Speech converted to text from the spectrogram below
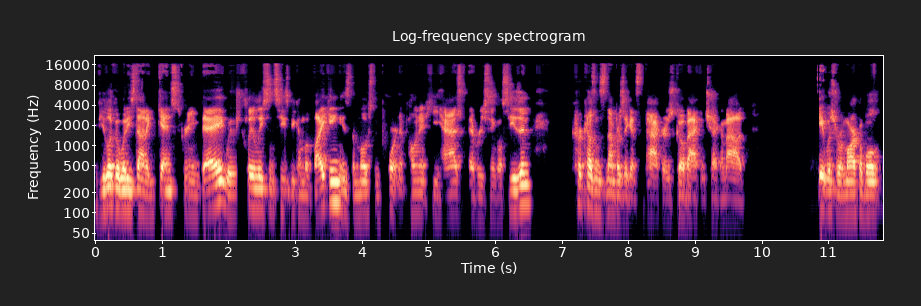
if you look at what he's done against Green Bay, which clearly since he's become a Viking is the most important opponent he has every single season, Kirk Cousins' numbers against the Packers, go back and check them out. It was remarkable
